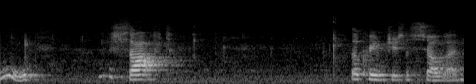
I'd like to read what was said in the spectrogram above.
Ooh, it's soft. The cream cheese is so good.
